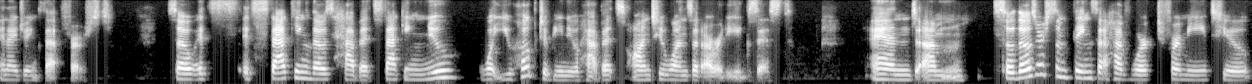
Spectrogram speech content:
and I drink that first. So it's it's stacking those habits, stacking new what you hope to be new habits onto ones that already exist. And um, so those are some things that have worked for me to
